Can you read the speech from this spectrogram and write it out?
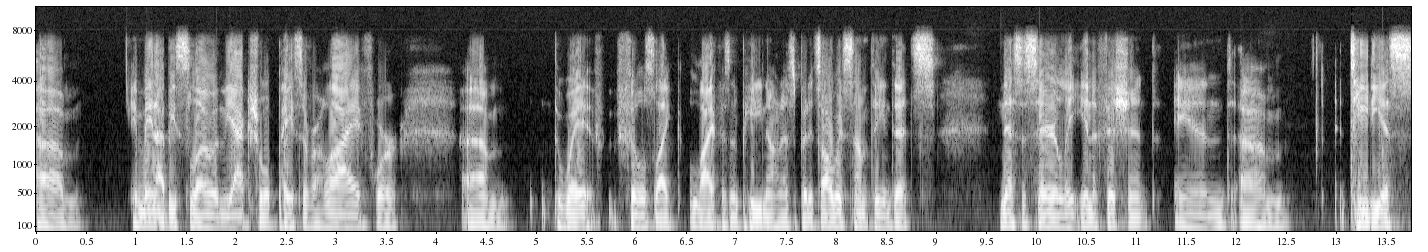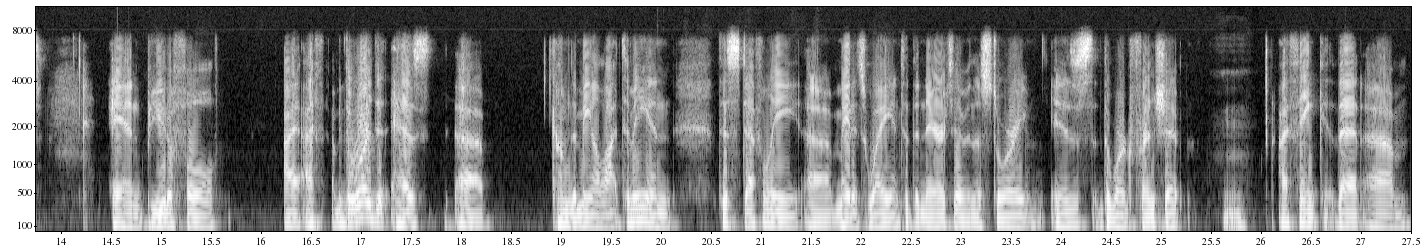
Um, it may not be slow in the actual pace of our life or um, the way it feels like life is impeding on us, but it's always something that's necessarily inefficient and um, tedious and beautiful. I, I, I, mean, the word that has uh, come to mean a lot to me, and this definitely uh, made its way into the narrative and the story, is the word friendship. Hmm. I think that um,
